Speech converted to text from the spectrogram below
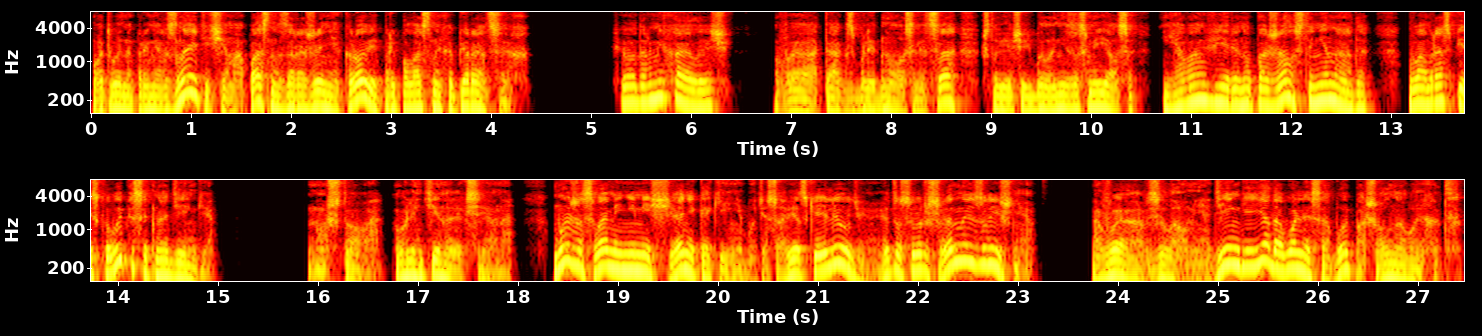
Вот вы, например, знаете, чем опасно заражение крови при полостных операциях? Федор Михайлович. Ва так сбледнула с лица, что я чуть было не засмеялся. Я вам верю, но, пожалуйста, не надо. Вам расписку выписать на деньги? Ну что вы, Валентина Алексеевна, мы же с вами не мещане какие-нибудь, а советские люди. Это совершенно излишне. В взяла у меня деньги, и я, довольный собой, пошел на выход.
